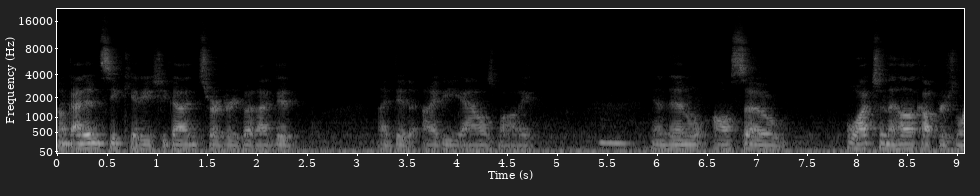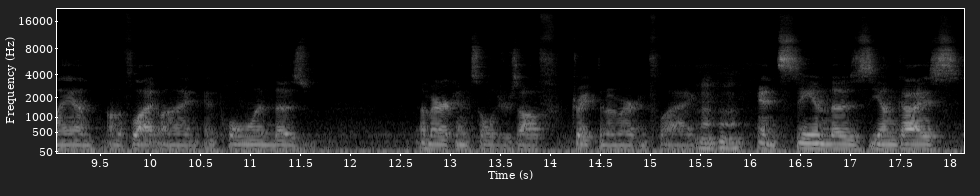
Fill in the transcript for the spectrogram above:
Like, I didn't see Kitty; she died in surgery, but I did. I did ID Al's body, Mm. and then also watching the helicopters land on the flight line and pulling those American soldiers off, draped in an American flag, Mm-hmm. and seeing those young guys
